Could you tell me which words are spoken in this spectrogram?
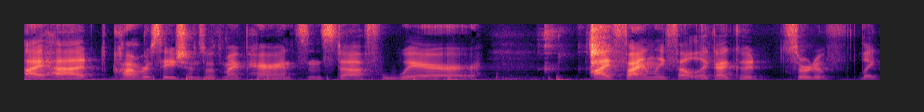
I had conversations with my parents and stuff where I finally felt like I could sort of, like,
